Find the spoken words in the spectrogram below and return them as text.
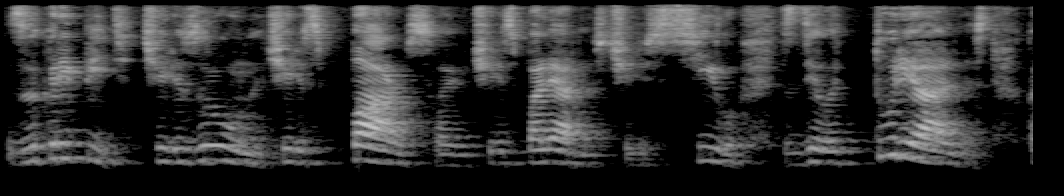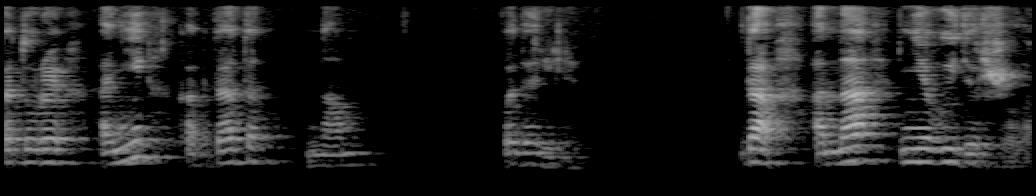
закрепить через руны, через пару свою, через полярность, через силу, сделать ту реальность, которую они когда-то нам подарили. Да, она не выдержала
